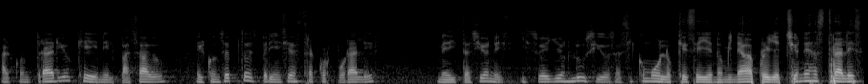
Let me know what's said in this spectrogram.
Al contrario que en el pasado, el concepto de experiencias extracorporales meditaciones y sueños lúcidos, así como lo que se denominaba proyecciones astrales,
